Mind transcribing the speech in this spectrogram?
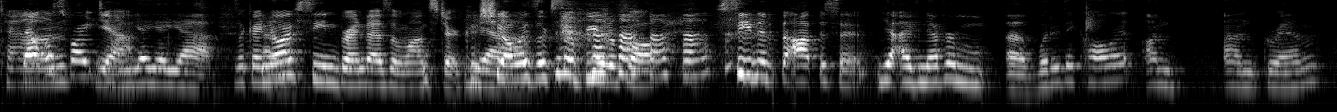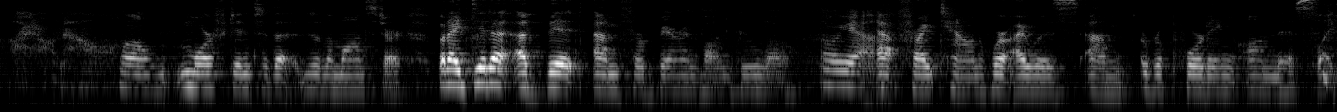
Town. That was Fright Town. Yeah, yeah, yeah. It's like I know Um, I've seen Brenda as a monster because she always looks so beautiful. Seen it the opposite. Yeah, I've never. Uh, what do they call it on on Grimm? Well, morphed into the to the monster. But I did a, a bit um, for Baron von Goolo Oh yeah. at Fright Town where I was um, reporting on this like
